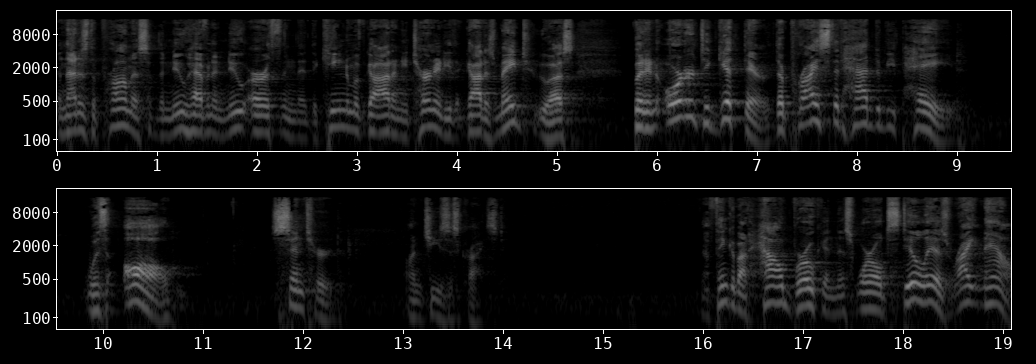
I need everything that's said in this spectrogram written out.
And that is the promise of the new heaven and new earth and the, the kingdom of God and eternity that God has made to us. But in order to get there, the price that had to be paid was all centered on Jesus Christ Now, think about how broken this world still is right now,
